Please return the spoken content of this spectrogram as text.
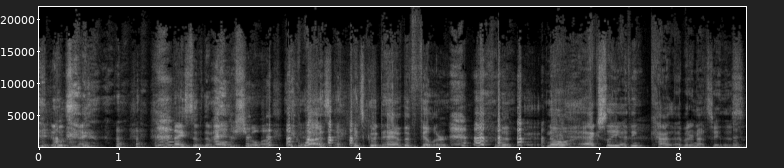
It was nice, nice of them all to show up. It was. It's good to have the filler. the- no, actually, I think I better not say this.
